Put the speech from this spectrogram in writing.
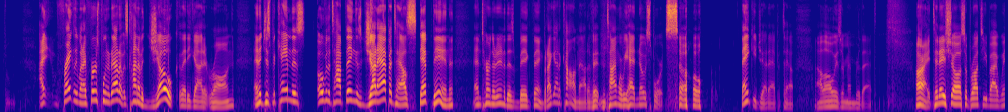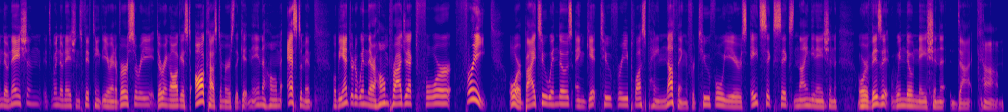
I frankly when I first pointed out it was kind of a joke that he got it wrong and it just became this over the top thing as Judd Apatow stepped in and turned it into this big thing. But I got a column out of it in a time where we had no sports. So thank you Judd Apatow. I'll always remember that. All right, today's show also brought to you by Window Nation. It's Window Nation's 15th year anniversary. During August, all customers that get an in-home estimate will be entered to win their home project for free. Or buy two windows and get two free plus pay nothing for two full years. 866 90 Nation or visit windownation.com.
